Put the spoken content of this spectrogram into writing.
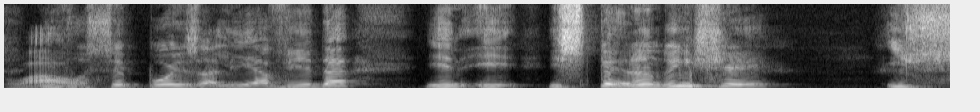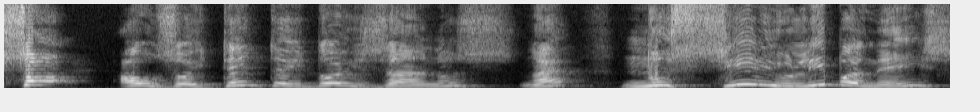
Uau. E você pôs ali a vida e, e, esperando encher, e só aos 82 anos, né? No Sírio libanês,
